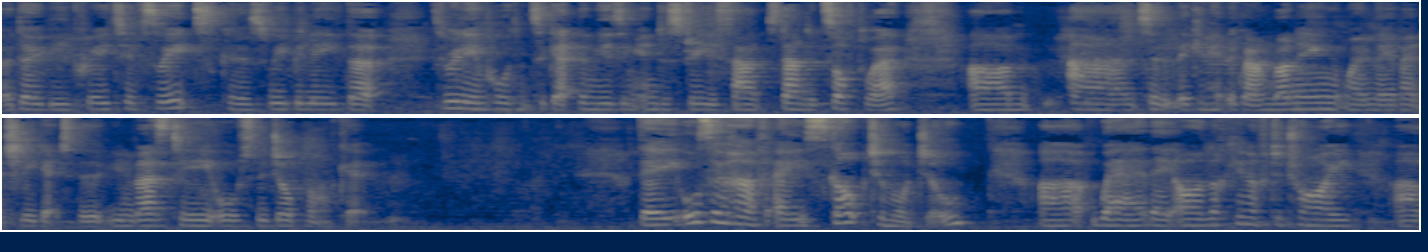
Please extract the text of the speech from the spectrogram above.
Adobe Creative Suites because we believe that it's really important to get them using industry standard software um, and so that they can hit the ground running when they eventually get to the university or to the job market. They also have a sculpture module uh, where they are lucky enough to try uh,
